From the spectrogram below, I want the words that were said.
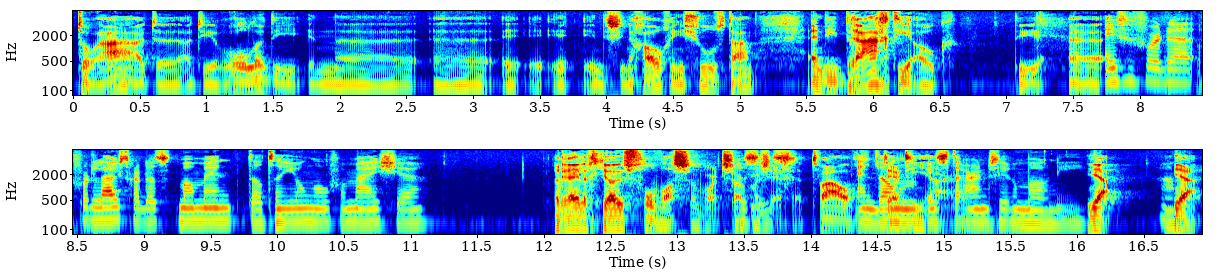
Torah, uit, de, uit die rollen die in, eh, eh, in de synagoge, in shul staan. En die draagt hij ook. Die, eh, Even voor de, voor de luisteraar, dat is het moment dat een jongen of een meisje. religieus volwassen wordt, zou ik maar zeggen. 12, en dan 13 jaar. is daar een ceremonie. Ja, Ah. ja.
